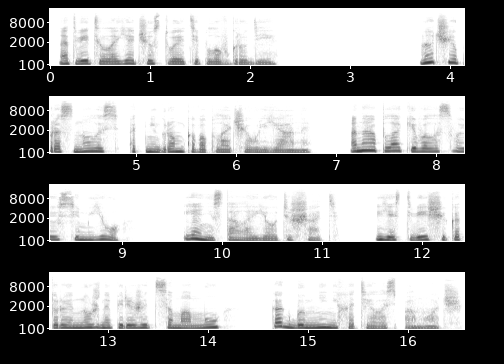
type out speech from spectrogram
— ответила я, чувствуя тепло в груди. Ночью проснулась от негромкого плача Ульяны. Она оплакивала свою семью. Я не стала ее утешать. Есть вещи, которые нужно пережить самому, как бы мне не хотелось помочь.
